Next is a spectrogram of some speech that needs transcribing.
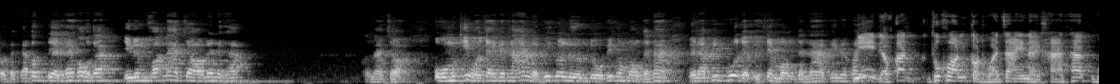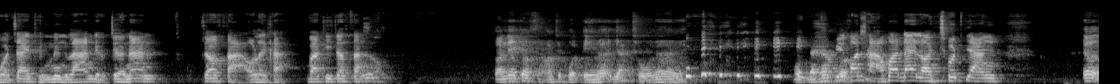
กดตะกร้าต้องเตือนให้เขากดตะกร้าอย่าลืมเคาะหน้าจอด้วยนะครับเคาะหน้าจอโอ้เมื่อกี้หัวใจเป็นล้านเหรอพี่ก็ลืมดูพี่ก็มองแต่หน้า เวลาพี่พูดเดี๋ยวพี่จะมองแต่หน้าพี่ไม่ค่อยนี่เดี๋ยวก็ทุกคนกดหัวใจหน่อยค่ะ ถ้าหัวใจถึงหนึ่งล้านเดี๋ยวเจอหน้าเจ้าสาวเลยค่ะว่าที่เจ้าสาวตอนนี้เจ้าสาวจะกดเองแล้วอยากโชว์หน้าเลยหมดนะครับมีคนถามว่าได้ร้อยชุดยัง เออ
